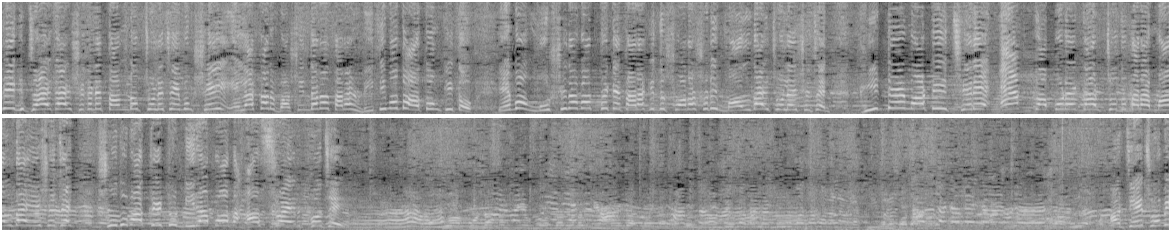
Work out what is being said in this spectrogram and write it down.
একাধিক জায়গায় সেখানে তাণ্ডব চলেছে এবং সেই এলাকার বাসিন্দারা তারা রীতিমতো আতঙ্কিত এবং মুর্শিদাবাদ থেকে তারা কিন্তু সরাসরি মালদায় চলে এসেছেন। ভিটে মাটি ছেড়ে এক কাপড়ে কার্যত তারা মালদায় এসেছেন। শুধুমাত্র একটু নিরাপদ আশ্রয়ের খোঁজে। আর যে ছবি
